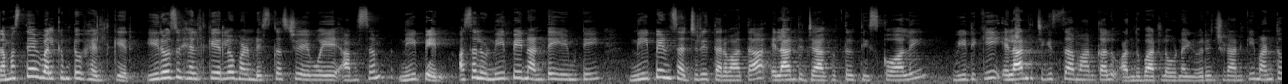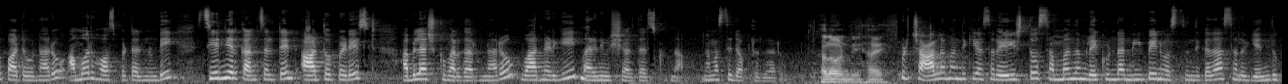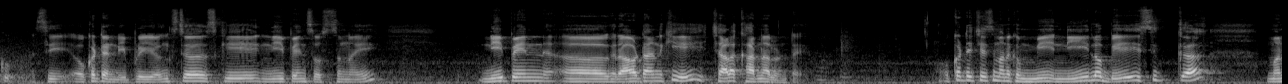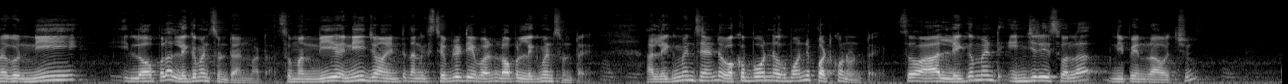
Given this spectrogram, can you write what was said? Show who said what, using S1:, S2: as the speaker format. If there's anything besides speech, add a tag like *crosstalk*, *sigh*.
S1: నమస్తే welcome to health care. ఈరోజు health కేర్లో మనం డిస్కస్ చేయబోయే అంశం నీ పెయిన్. అసలు నీ పెయిన్ అంటే ఏమిటి? నీ పెయిన్ సర్జరీ తర్వాత ఎలాంటి జాగ్రత్తలు తీసుకోవాలి? వీటికి ఎలాంటి చికిత్సా మార్గాలు అందుబాటులో ఉన్నాయి? వివరించడానికి మనతో పాటు ఉన్నారు అమోర్ హాస్పిటల్ నుండి senior consultant orthopaedist Abhilash Kumar గారు ఉన్నారు. వారిని అడిగి మరిన్ని విషయాలు తెలుసుకుందాం. నమస్తే డాక్టర్ గారు.
S2: హలో అండి హాయ్.
S1: ఇప్పుడు చాలా మందికి అసలు ఏజ్తో సంబంధం లేకుండా నీ పెయిన్ వస్తుంది కదా అసలు ఎందుకు?
S2: ఒకటండి ఇప్పుడు యంగ్స్టర్స్కి నీ పెయిన్స్ వస్తున్నాయి. నీ పెయిన్ రావడానికి చాలా కారణాలు ఉంటాయి. ఒకటి వచ్చేసి మనకు మీ నీలో బేసిక్గా మనకు నీ లోపల లెగమెంట్స్ ఉంటాయి అనమాట సో మన నీ నీ జాయింట్ దానికి స్టెబిలిటీ ఇవ్వాలని లోపల లెగమెంట్స్ ఉంటాయి. ఆ లెగమెంట్స్ ఏంటంటే ఒక బోన్ని ఒక బోన్ని పట్టుకొని ఉంటాయి. సో ఆ లెగమెంట్ ఇంజరీస్ వల్ల నీ పెయిన్ రావచ్చు.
